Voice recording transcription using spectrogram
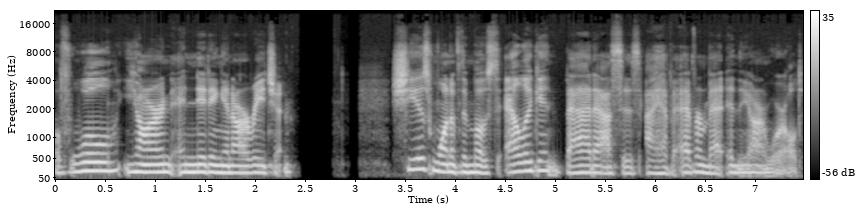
of wool, yarn, and knitting in our region. She is one of the most elegant badasses I have ever met in the yarn world.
